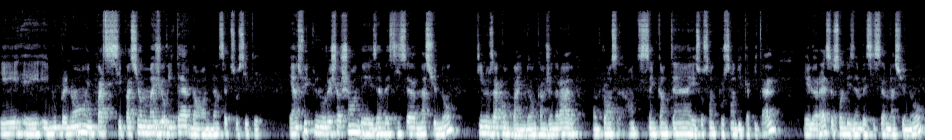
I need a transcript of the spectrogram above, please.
et, nous prenons une participation majoritaire dans, cette société. Et ensuite, nous recherchons des investisseurs nationaux qui nous accompagnent. Donc, en général, on prend entre 51 et 60% du capital, et le reste, ce sont des investisseurs nationaux.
